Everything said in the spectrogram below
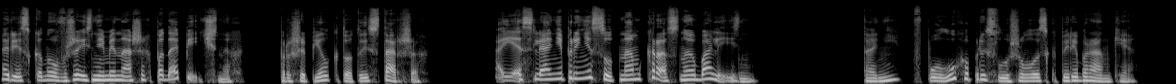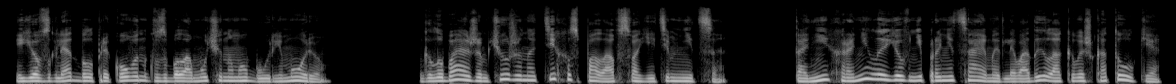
Рискнув жизнями наших подопечных, прошипел кто-то из старших. А если они принесут нам красную болезнь? Тани вполуха прислушивалась к перебранке. Ее взгляд был прикован к взбаламученному буре морю. Голубая жемчужина тихо спала в своей темнице. Тани хранила ее в непроницаемой для воды лаковой шкатулке,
